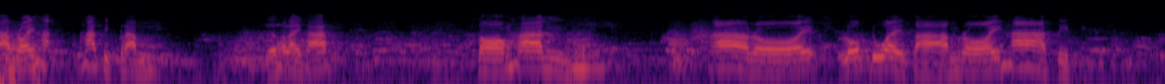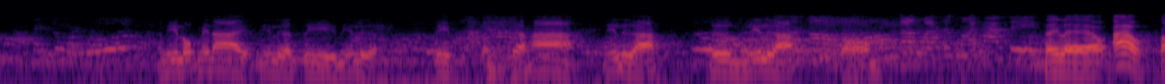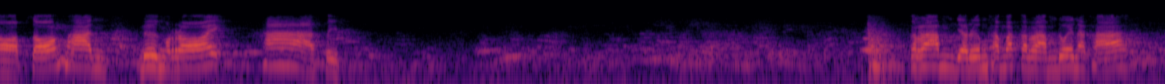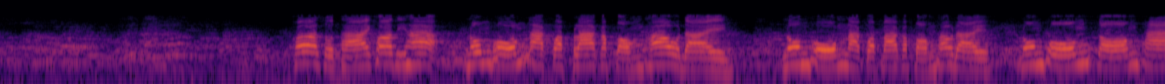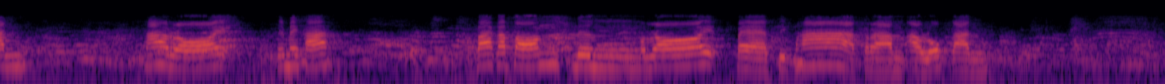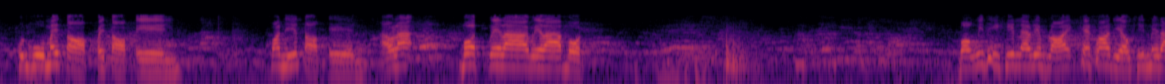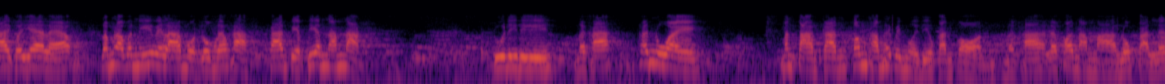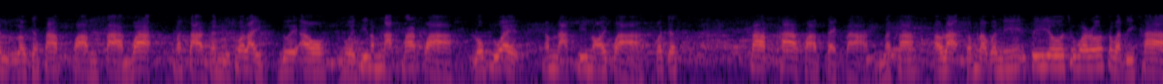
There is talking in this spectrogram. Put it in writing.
350กรัม เหลือเท่าไหร่คะ2,500ลบด้วย350อันนี้ลบไม่ได้ นี่เหลือสี่นี่เหลือสิบเหลือห้านี่เหลือหนึ่งนี่เหลือสอง ใช่แล้ว อ้าว ตอบสองพันหนึ่งร้อยห้าสิบกรัม อย่าลืมคำว่ากรัมด้วยนะคะ ข้อสุดท้ายข้อที่ห้านมผงหนักกว่าปลากระป๋องเท่าใด นมผงหนักกว่าปลากระป๋องเท่าใด นมผงสองพันห้าร้อยใช่ไหมคะปลากระป๋องหนึ่งร้อยแปดสิบห้ากรัมเอาลบกัน คุณครูไม่ตอบไปตอบเอง ข้อนี้ตอบเอง เอาละ หมดเวลาเวลาหมด บอกวิธีคิดแล้วเรียบร้อย แค่ข้อเดียวคิดไม่ได้ก็แย่แล้วสำหรับวันนี้เวลาหมดลงแล้วค่ะ การเปรียบเทียบน้ำหนัก ดูดีๆนะคะ ถ้าหน่วยมันต่างกันต้องทำให้เป็นหน่วยเดียวกันก่อนนะคะ แล้วก็นำมาลบกันและเราจะทราบความต่างว่ามันต่างกันอยู่เท่าไหร่ โดยเอาหน่วยที่น้ำหนักมากกว่า ลบด้วยน้ำหนักที่น้อยกว่าก็จะ ทราบค่าความแตกต่างนะคะ เอาละสำหรับวันนี้ see you tomorrow สวัสดีค่ะ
